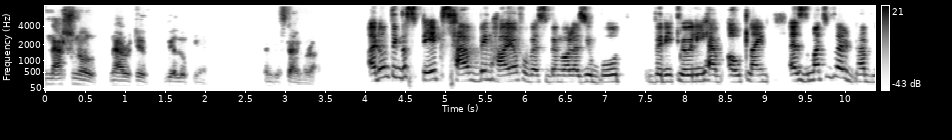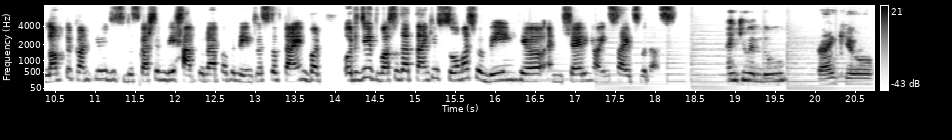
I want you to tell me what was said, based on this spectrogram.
national narrative we are looking at in this time around. I don't think the stakes have been higher for West Bengal, as you both very clearly have outlined. As much as I have loved to continue this discussion, we have to wrap up in the interest of time. But Arijit Vasudha, thank you so much for being here and sharing your insights with us. Thank you, Indu. Thank you.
